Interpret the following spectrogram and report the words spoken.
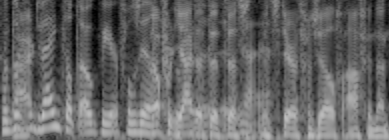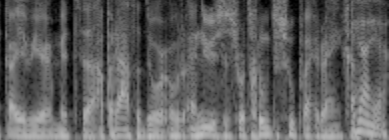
want dan Maar- verdwijnt dat ook weer vanzelf. Nou, voor, ja, dat, eh, dat, dat, ja, ja. dat sterft vanzelf af. En dan kan je weer met eh, apparaten door. En nu is het een soort groentesoep waar je doorheen gaat. Ja, ja.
